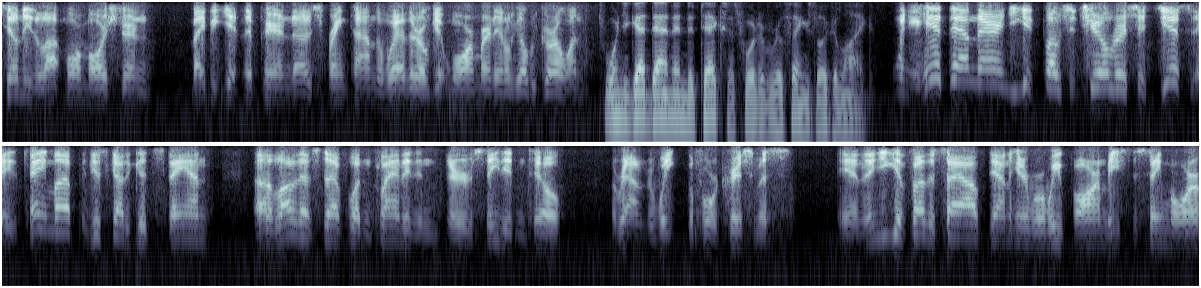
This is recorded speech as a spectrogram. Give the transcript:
still need a lot more moisture and maybe getting up here in the springtime, the weather will get warmer and it'll go to growing. When you got down into Texas, what were things looking like? When you head down there and you get close to Childress, it just it came up and just got a good stand. Uh, a lot of that stuff wasn't planted and or seeded until around the week before Christmas. And then you get further south down here where we farm, east of Seymour.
